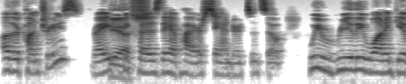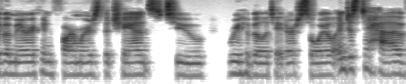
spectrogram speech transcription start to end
other countries, right? Yes. Because they have higher standards. And so we really want to give American farmers the chance to rehabilitate our soil and just to have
